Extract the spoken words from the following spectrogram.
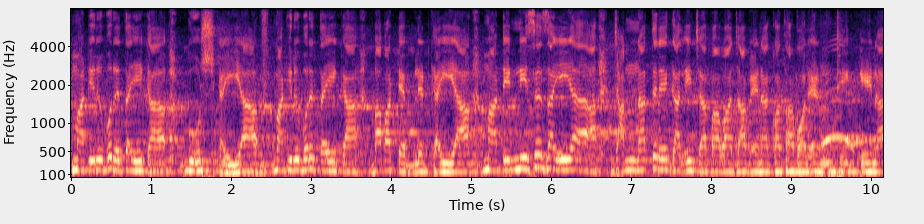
মাটির উপরে তাইকা, ঘুষ খাইয়া। মাটির উপরে তাইকা, বাবা ট্যাবলেট খাইয়া। মাটির নিচে যাইয়া জান্নাতের গালিচা পাওয়া যাবে না কথা বলেন ঠিক কিনা?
